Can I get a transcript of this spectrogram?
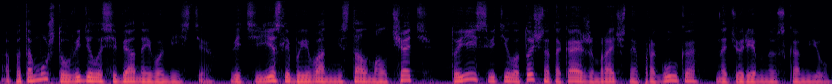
а потому, что увидела себя на его месте. Ведь если бы Иван не стал молчать, то ей светила точно такая же мрачная прогулка на тюремную скамью.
